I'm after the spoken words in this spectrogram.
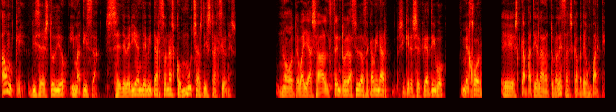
Aunque, dice el estudio y matiza, se deberían de evitar zonas con muchas distracciones. No te vayas al centro de la ciudad a caminar, si quieres ser creativo, mejor escápate a la naturaleza, escápate a un parque.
